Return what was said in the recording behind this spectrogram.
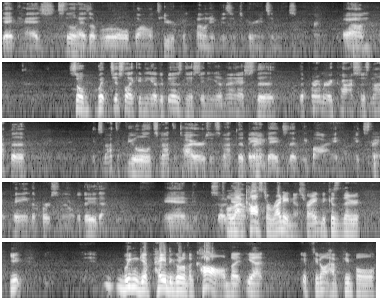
that has still has a rural volunteer component is experiencing this. Um, so, but just like any other business in EMS, the, the primary cost is not the it's not the fuel, it's not the tires, it's not the band-aids that we buy. It's the Right. paying the personnel to do that. And so Well, now, that cost of readiness, right? Because they're you, we can get paid to go to the call, but yet if you don't have people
